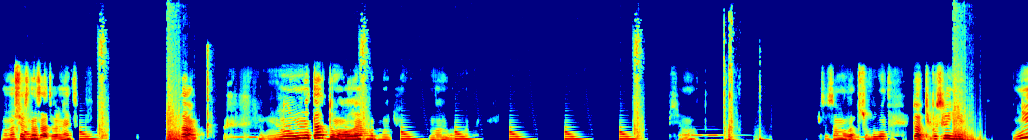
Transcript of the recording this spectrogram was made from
Воно зараз назад вернеться. Да. Ну, не так думав, але ну, ну, ну. Все. Це саме легше було. Так, і останнє. Ні.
